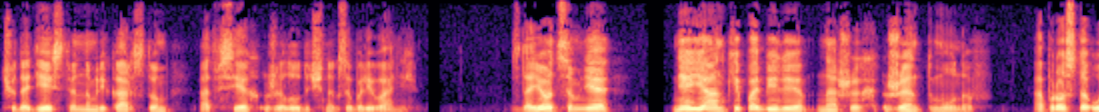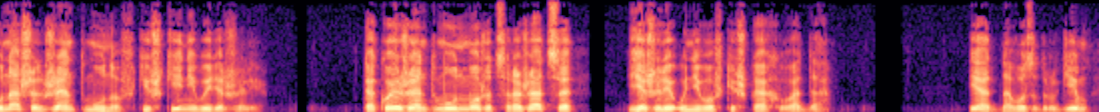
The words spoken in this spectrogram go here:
чудодейственным лекарством от всех желудочных заболеваний. «Сдается мне, не янки побили наших жентмунов, а просто у наших жентмунов кишки не выдержали. Какой жентмун может сражаться, ежели у него в кишках вода?» И одного за другим –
